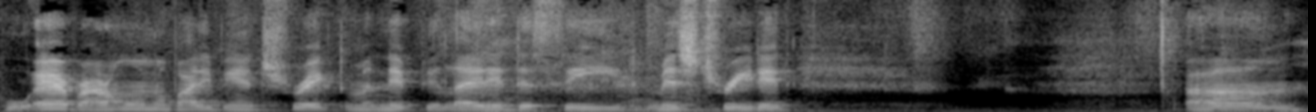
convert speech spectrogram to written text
whoever. I don't want nobody being tricked, manipulated, deceived, mistreated. Um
